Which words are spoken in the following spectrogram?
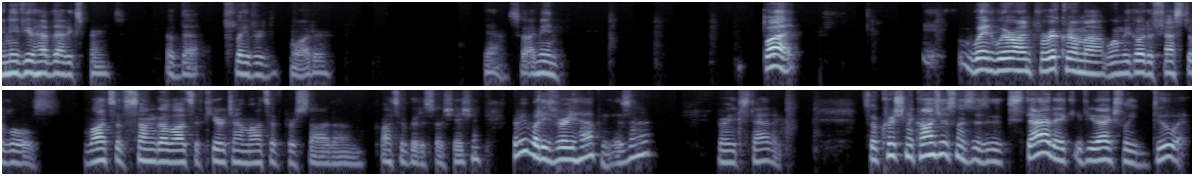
Any of you have that experience of that flavored water? Yeah. So, I mean, but when we're on parikrama, when we go to festivals, lots of sangha, lots of kirtan, lots of prasadam, lots of good association, everybody's very happy, isn't it? Very ecstatic. So Krishna consciousness is ecstatic if you actually do it.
